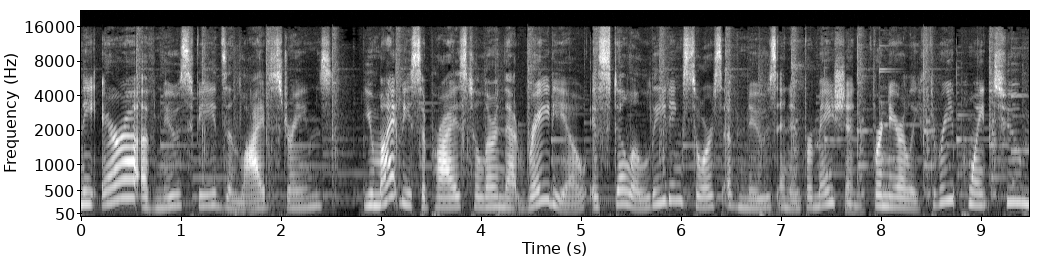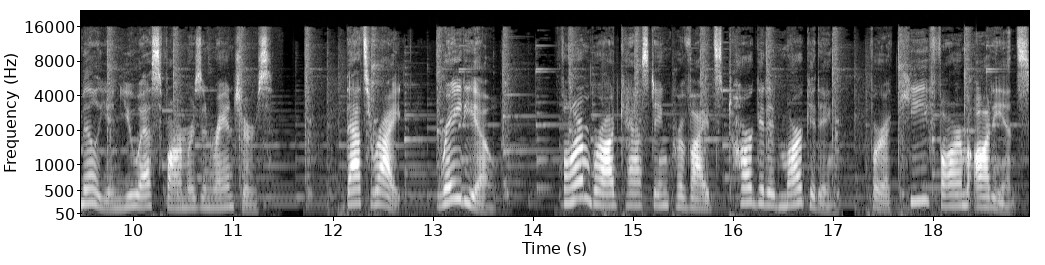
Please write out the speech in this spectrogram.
the era of news feeds and live streams, you might be surprised to learn that radio is still a leading source of news and information for nearly 3.2 million U.S. farmers and ranchers. That's right, radio. Farm broadcasting provides targeted marketing for a key farm audience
